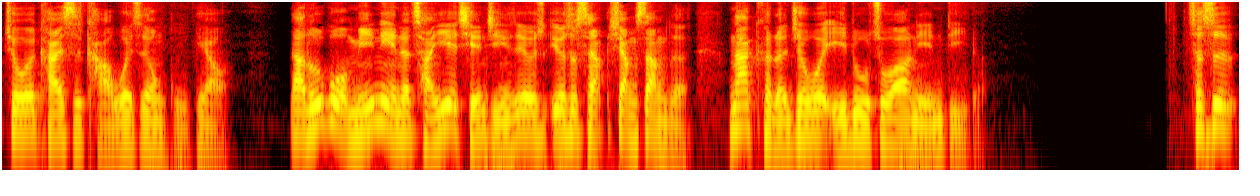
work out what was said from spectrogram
就会开始卡位这种股票。那如果明年的产业前景又又是向向上的，那可能就会一路做到年底的。这是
